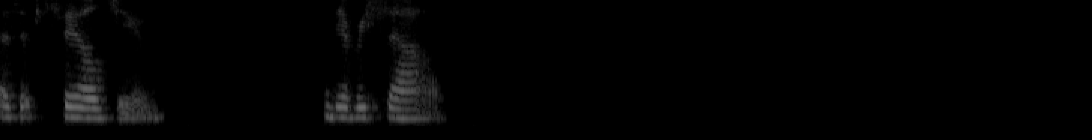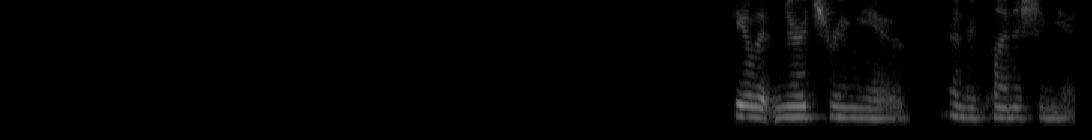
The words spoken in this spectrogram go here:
as it fills you and every cell. Feel it nurturing you and replenishing you.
